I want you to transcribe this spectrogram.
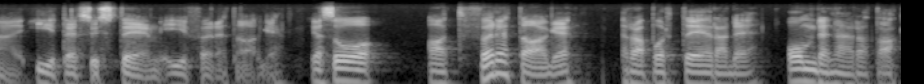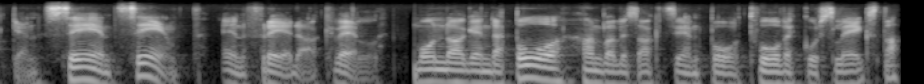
eh, äh, IT-system i företaget. Jag såg att företaget rapporterade om den här attacken sent, sent en fredag kväll. Måndagen därpå handlades aktien på två veckors lägsta.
